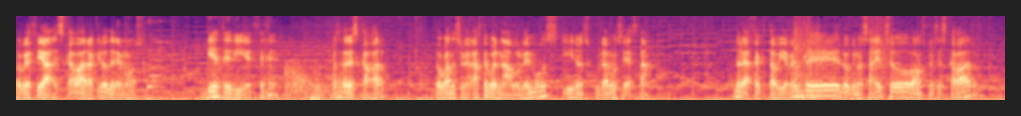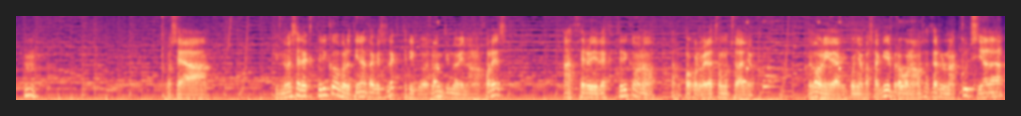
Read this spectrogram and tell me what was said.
lo que decía, excavar. Aquí lo tenemos. 10 de 10, ¿eh? Vamos a hacer excavar. Luego cuando se me gaste, pues nada, volvemos y nos curamos y ya está. No le afecta, obviamente, lo que nos ha hecho. Vamos pues a excavar. Hmm. O sea, no es eléctrico, pero tiene ataques eléctricos. No entiendo bien. A lo mejor es acero y eléctrico. No, tampoco. Le hubiera hecho mucho daño. No tengo ni idea qué coño pasa aquí, pero bueno, vamos a hacerle una cuchillada.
